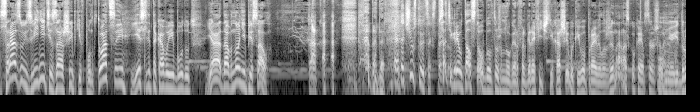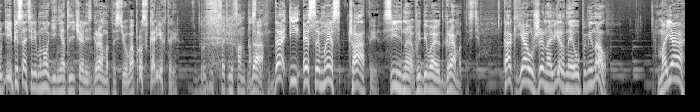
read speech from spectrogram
Сразу извините за ошибки в пунктуации, если таковые будут. Я давно не писал. Да-да-да. Это чувствуется, кстати. Кстати говоря, у Толстого было тоже много орфографических ошибок. Его правила жена, насколько я Совершенно помню. И другие писатели, многие не отличались грамотностью. Вопрос в корректоре. Другие писатели фантасты. Да, да, и СМС-чаты сильно выбивают грамотность. Как я уже, наверное, упоминал, моя...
